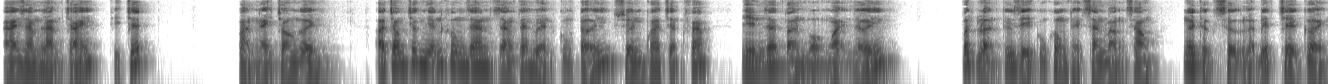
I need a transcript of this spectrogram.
ai dám làm trái thì chết. Khoản này cho ngươi. Ở trong chiếc nhẫn không gian, Giang Thái Huyền cũng tới, xuyên qua trận pháp, nhìn ra toàn bộ ngoại giới. Bất luận thứ gì cũng không thể san bằng sau, ngươi thực sự là biết chê cười.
